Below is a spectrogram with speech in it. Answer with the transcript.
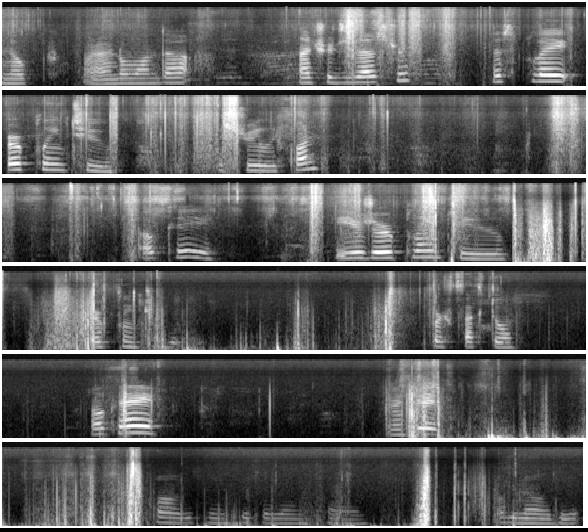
nope, I don't want that. Natural disaster. Let's play Airplane 2. It's really fun. Okay, here's Airplane 2. Airplane 2. Perfecto. Okay. Okay. Oh, this is gonna take a long time. Okay, now I did it.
